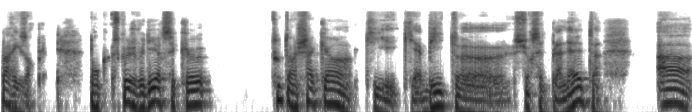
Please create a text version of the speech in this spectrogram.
Par exemple. Donc ce que je veux dire c'est que tout un chacun qui, qui habite euh, sur cette planète a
